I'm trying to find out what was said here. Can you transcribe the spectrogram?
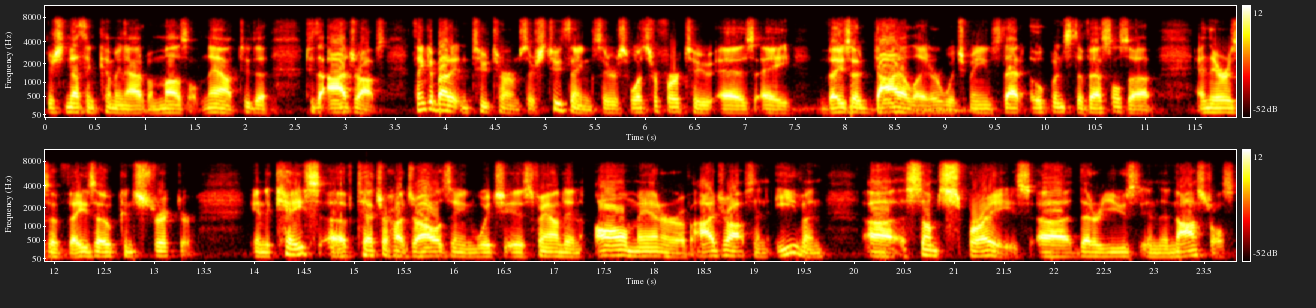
there's nothing coming out of a muzzle. Now, to the to the eye drops. Think about it in two terms. There's two things. There's what's referred to as a vasodilator, which means that opens the vessels up, and there is a vasoconstrictor. In the case of tetrahydrolazine, which is found in all manner of eye drops and even uh, some sprays uh, that are used in the nostrils,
